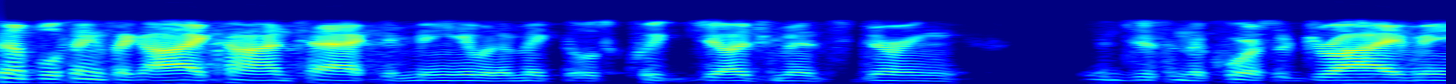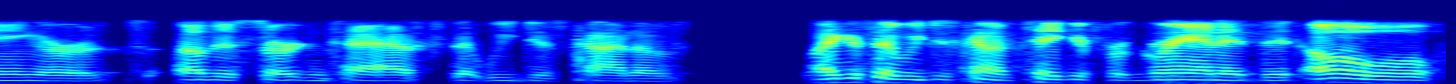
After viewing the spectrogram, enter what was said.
simple things like eye contact and being able to make those quick judgments during just in the course of driving or other certain tasks that we just kind of like I said we just kind of take it for granted that oh well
